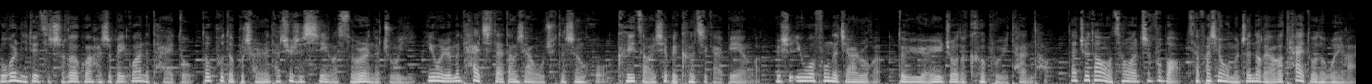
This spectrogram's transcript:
无论你对此持乐观还是悲观的态度，都不得不承认，它确实吸引了所有人的注意。因为人们太期待当下无趣的生活可以早一些被科技改变了，于是一窝蜂的加入了对于元宇宙的科普与探讨。但就当我参完支付宝，才发现我们真的聊了太多的未来。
